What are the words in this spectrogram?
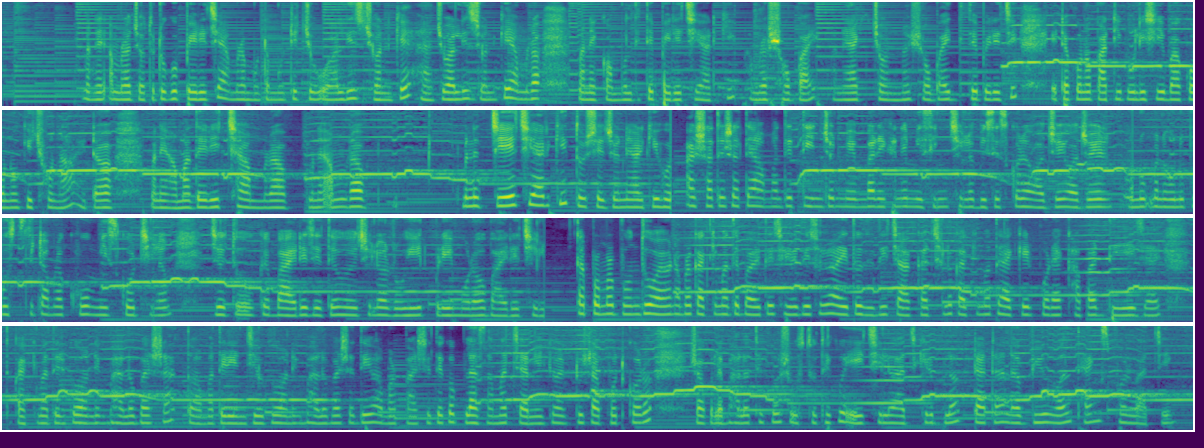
মানে আমরা যতটুকু পেরেছি, আমরা মোটামুটি চুয়াল্লিশ জনকে হ্যাঁ চুয়াল্লিশ জনকে আমরা মানে কম্বল দিতে পেরেছি আর কি। আমরা সবাই মানে একজন নয়, সবাই দিতে পেরেছি। এটা কোনো পার্টি পলিসি বা কোনো কিছু না। এটা মানে আমাদের ইচ্ছা, আমরা মানে আমরা মানে চেয়েছি আর কি, তো সেজন্য আর কি আর সাথে সাথে আমাদের তিনজন মেম্বার এখানে মিসিং ছিল, বিশেষ করে অজয়। অজয়ের অনু মানে অনুপস্থিতিটা আমরা খুব মিস করছিলাম। যেহেতু ওকে বাইরে যেতে হয়েছিল, রোহিত, প্রেম, ওরাও বাইরে ছিল। তারপর আমার বন্ধু অয়ন আবার কাকিমাতে বাড়িতে ছেড়ে দিয়েছিল আর এই তো দিদি চা খাচ্ছিল। কাকিমাতে একের পর এক খাবার দিয়ে যায়। তো কাকিমাদেরকেও অনেক ভালোবাসা, তো আমাদের এনজিওকেও অনেক ভালোবাসা দিও। আমার পাশে থেকো, প্লাস আমার চ্যানেলকেও একটু সাপোর্ট করো। সকলে ভালো থেকো, সুস্থ থেকো। এই ছিল আজকের vlog. Tata, love you all. Thanks for watching.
